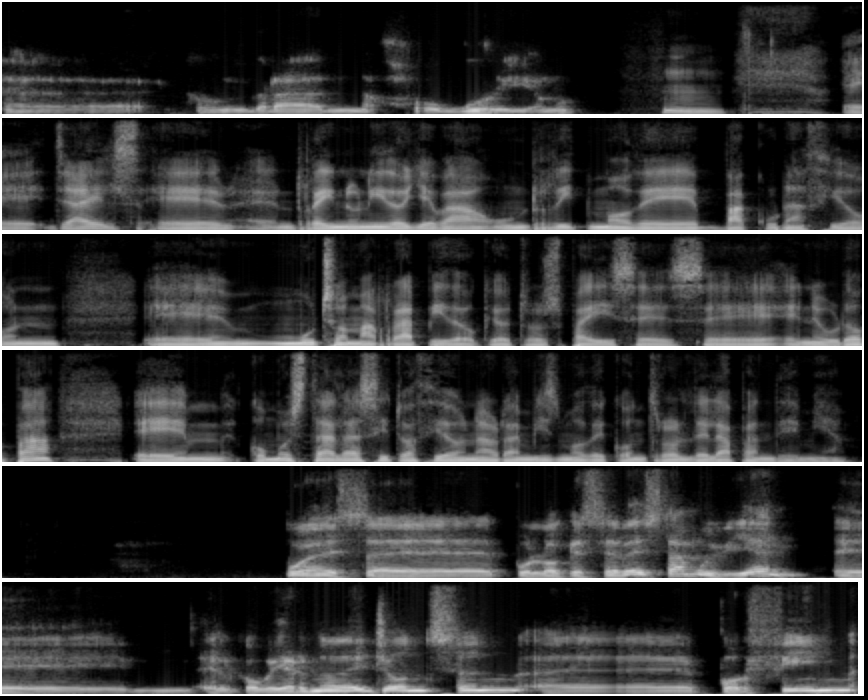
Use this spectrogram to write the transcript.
eh, con gran augurio. ¿no? Hmm. Eh, Giles, Reino Unido lleva un ritmo de vacunación mucho más rápido que otros países en Europa. ¿Cómo está la situación ahora mismo de control de la pandemia? Pues eh, por lo que se ve está muy bien. Eh, el gobierno de Johnson eh, por fin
